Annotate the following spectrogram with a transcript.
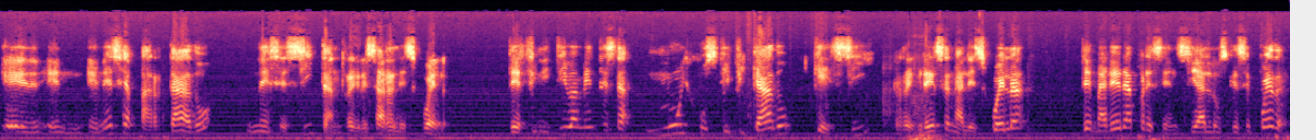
en, ese apartado necesitan regresar a la escuela. Definitivamente está muy justificado que sí regresen a la escuela de manera presencial los que se puedan.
